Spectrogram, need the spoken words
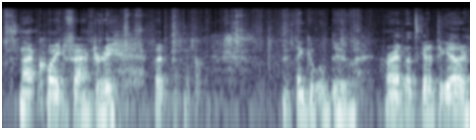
It's not quite factory, but I think it will do. All right, let's get it together.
